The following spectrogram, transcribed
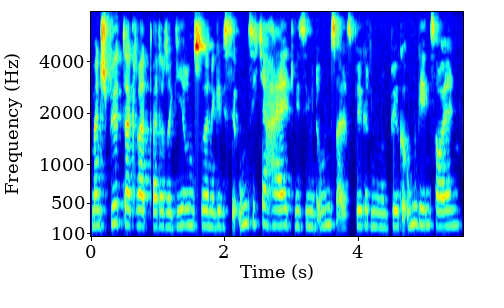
Man spürt da gerade bei der Regierung so eine gewisse Unsicherheit, wie sie mit uns als Bürgerinnen und Bürger umgehen sollen.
